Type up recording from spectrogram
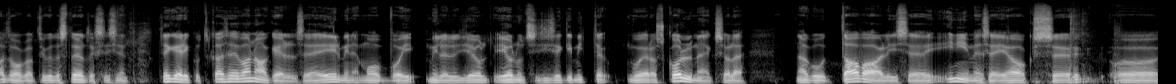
advokaat või kuidas seda öeldakse siin, et tegelikult ka see vana kell, see eelmine Mobvoi, millel ei olnud, ei olnud siis isegi mitte Wearos kolme, eks ole nagu tavalise inimese jaoks öö,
